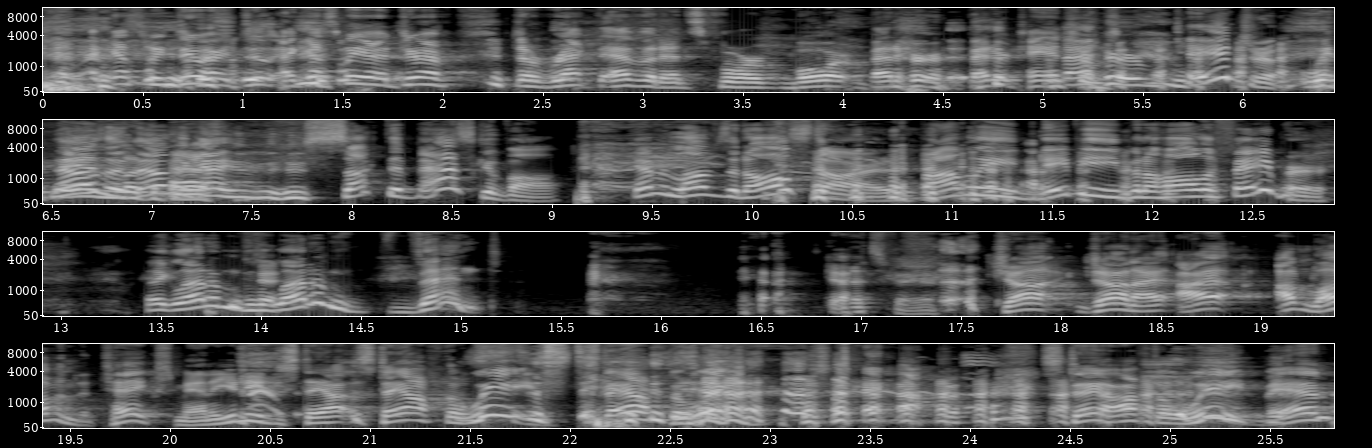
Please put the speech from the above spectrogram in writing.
I guess we do. I, guess we do have direct evidence for more, better, better tantrums. Better tantrum. that was, a, that was a guy who, who sucked at basketball. Kevin Love's an all star, probably maybe even a Hall of Famer. Like let him let him vent. That's fair. John, John, I, I, I'm loving the takes, man. You need to stay out, stay off the weed. Stay- Stay off the weed. Stay off, stay off the weed, man.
